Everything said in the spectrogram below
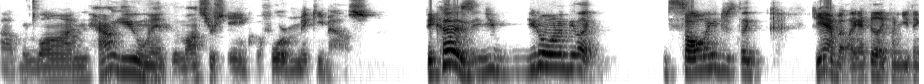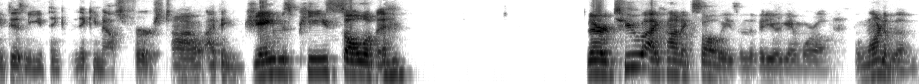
uh, Mulan. How you went with Monsters Inc. before Mickey Mouse? Because you you don't want to be like Sully, just like Yeah, but like I feel like when you think Disney, you think Mickey Mouse first. uh, I think James P. Sullivan. there are two iconic Sullys in the video game world, and one of them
